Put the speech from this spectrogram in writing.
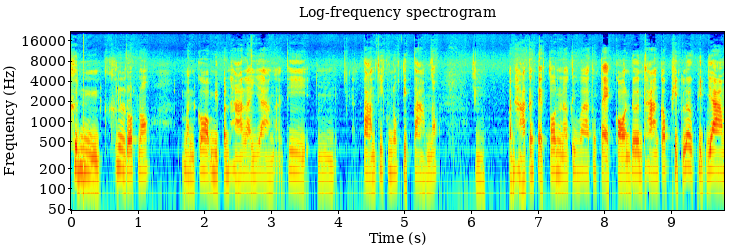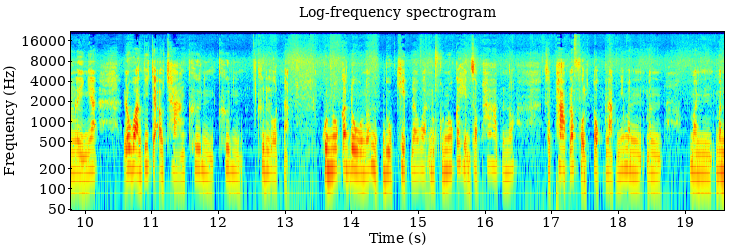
ขึ้นขึ้นรถเนาะมันก็มีปัญหาหลายอย่างอะที่อืมตามที่คุณนกติดตามเนาะปัญหาตั้งแต่ต้นแล้วที่ว่าตั้งแต่ก่อนเดินทางก็ผิดเลิกผิดยามอะไรเงี้ยแล้ววันที่จะเอาช้างขึ้นขึ้นขึ้นรถน่ะ คุณนกก็ดูเนาะดูคลิปแล้วอะคุณนกก็เห็นสภาพแล้วเนาะสภาพแล้วฝนตกหนักนี่มันมันมันมัน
